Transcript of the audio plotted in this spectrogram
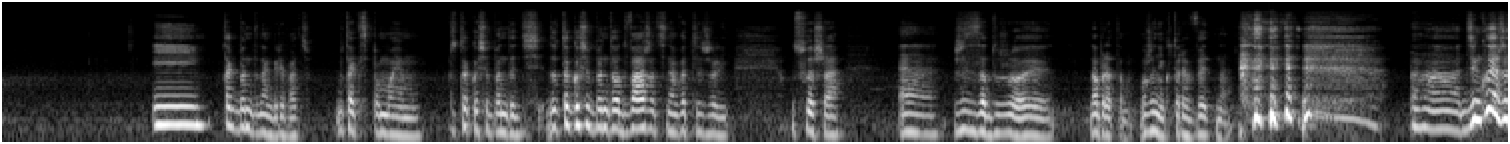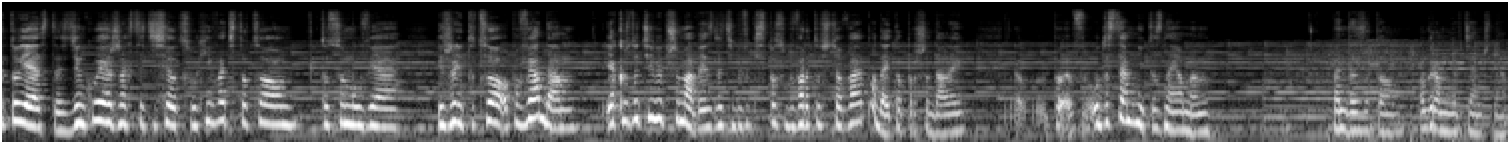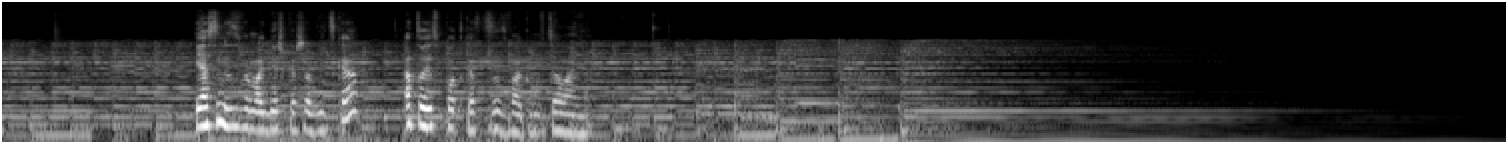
I tak będę nagrywać, bo tak jest po mojemu. Do tego się będę dzisiaj, do tego się będę odważać, nawet jeżeli usłyszę, e, że jest za dużo. E, dobra, to może niektóre wytnę. e, dziękuję, że tu jesteś. Dziękuję, że chcecie się odsłuchiwać to, co, to, co mówię. Jeżeli to, co opowiadam, jakoś do ciebie przemawia, jest dla ciebie w jakiś sposób wartościowe, podaj to proszę dalej. Udostępnij to znajomym. Będę za to ogromnie wdzięczna. Ja się nazywam Agnieszka Szablicka, a to jest podcast z odwagą w działaniu.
